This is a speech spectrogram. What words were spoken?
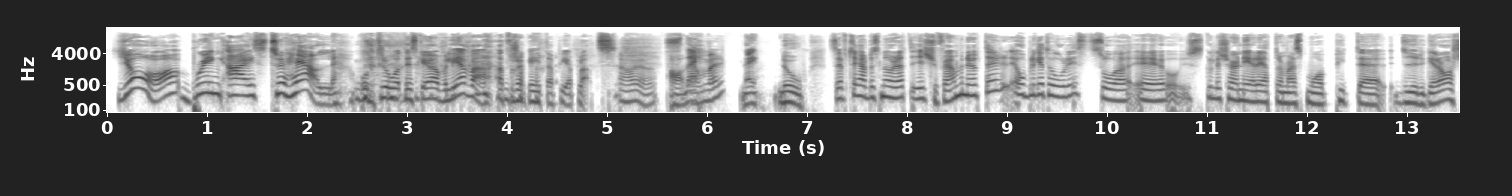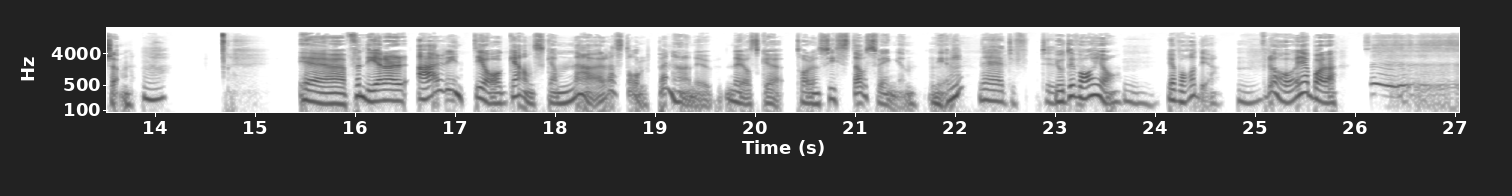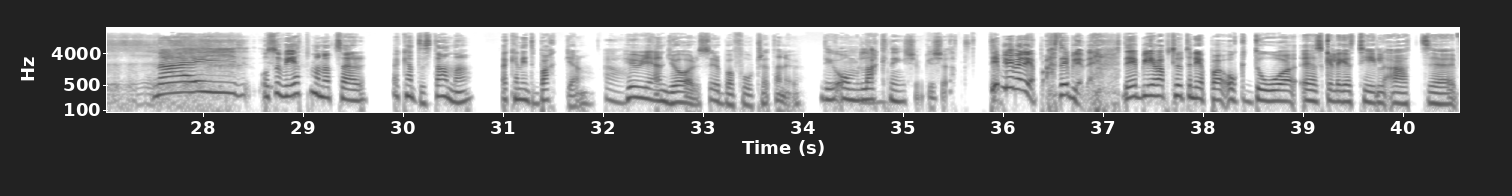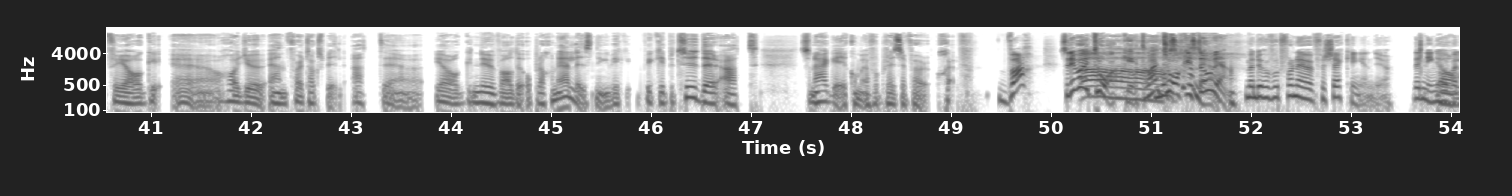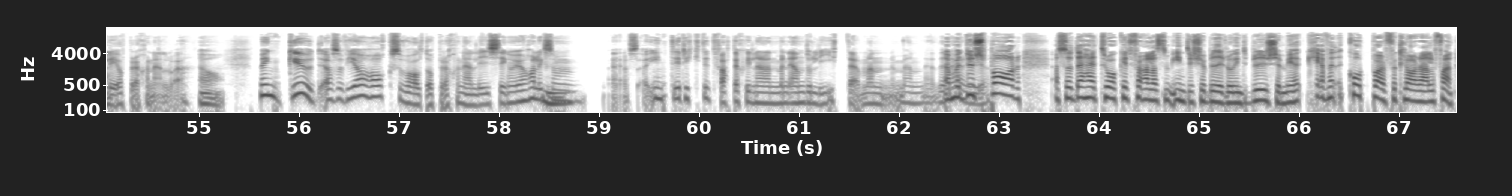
ja, bring eyes to hell och tro att det ska överleva att försöka hitta p-plats. Ja, ja. Ja, nej, nej, no. Så efter jag hade snurrat i 25 minuter obligatoriskt så eh, skulle jag köra ner i ett av de här små pyttedyrgaragen. Mm. Eh, funderar, är inte jag ganska nära stolpen här nu när jag ska ta den sista av svängen ner? Mhm. Nej, du, du... Jo, det var jag. Mm. Jag var det. Mm. För då hör jag bara, Nej. och så vet man att så här, jag kan inte stanna, jag kan inte backa. Ja. Hur jag än gör så är det bara att fortsätta nu. Det är omlackning 2021. Det blev en repa, det blev det. Det blev absolut en repa och då eh, ska jag lägga till att, eh, för jag eh, har ju en företagsbil, att jag nu valde operationell leasing, vilket, betyder att sådana här grejer kommer jag få prisa för själv. Va? Så det var ju Ah. tråkigt, det var en Måste tråkig historia. Men du har fortfarande försäkringen ju. Den ingår Ja. väl i operationell va? Ja. Men gud, alltså, jag har också valt operationell leasing och jag har liksom Mm. Alltså, inte riktigt fattat skillnaden men ändå lite. Men, men Ja, men du ju... spar, alltså det här är tråkigt för alla som inte kör bil och inte bryr sig, men jag kan kort bara förklara i alla fall.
